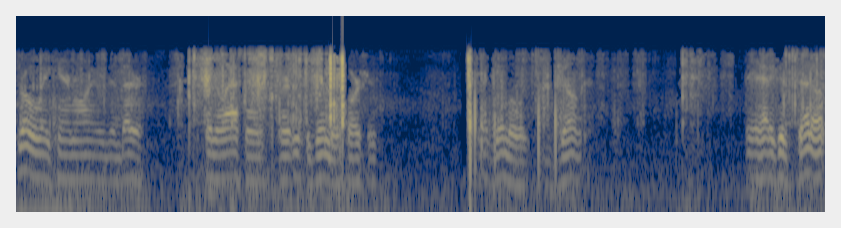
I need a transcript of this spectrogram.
throwaway camera on it. Would have been better than the last one, or at least the gimbal portion. That gimbal was junk. It had a good setup.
